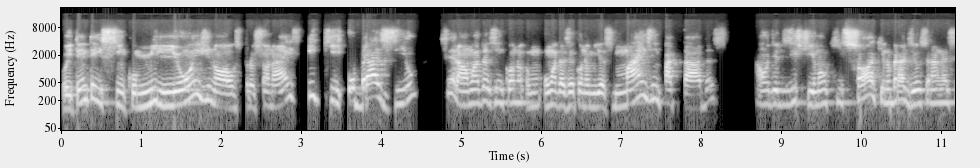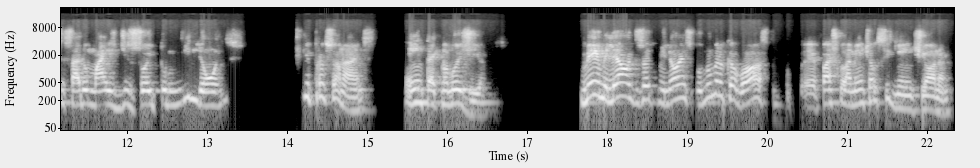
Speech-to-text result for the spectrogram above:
85 milhões de novos profissionais e que o Brasil será uma das, uma das economias mais impactadas, onde eles estimam que só aqui no Brasil será necessário mais 18 milhões de profissionais em tecnologia. Meio milhão, 18 milhões, o número que eu gosto, é, particularmente, é o seguinte, Ona.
